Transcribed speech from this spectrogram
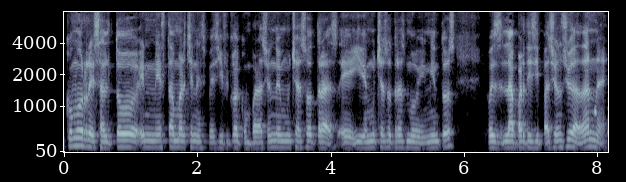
cómo resaltó en esta marcha en específico a comparación de muchas otras eh, y de muchas otras movimientos, pues la participación ciudadana.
